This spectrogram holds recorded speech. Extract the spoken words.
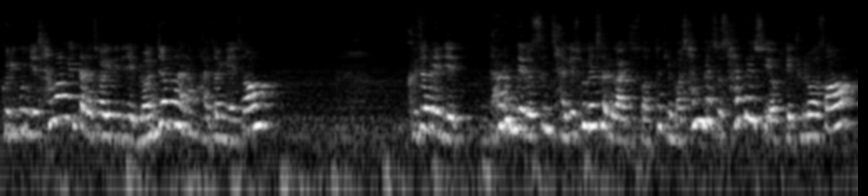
그리고 이제 상황에 따라 저희들이 이제 면접하는 과정에서 그 전에 이제 나름대로 쓴 자기소개서를 가지고 어떻게 뭐 3배수, 4배수에 어떻게 들어서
